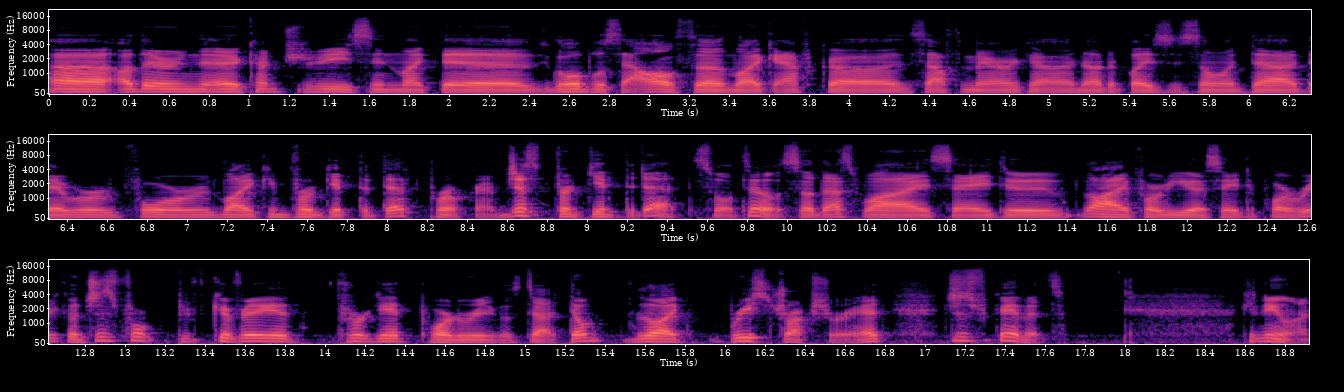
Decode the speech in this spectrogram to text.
uh, other uh, countries in like the global south, uh, like Africa, South America, and other places, something like that. They were for like forgive the debt program, just forgive the debt as well too. So that's why I say to lie for the USA to Puerto Rico, just for forgive, forgive Puerto Rico's debt. Don't like restructure it, just forgive it. Continue on.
